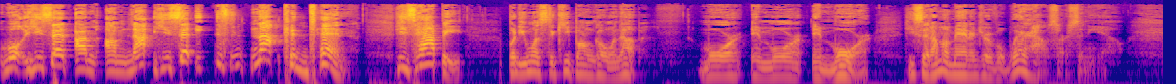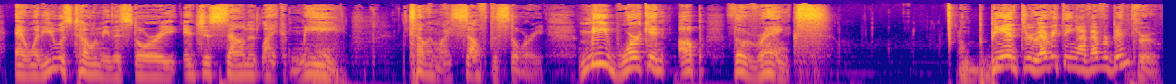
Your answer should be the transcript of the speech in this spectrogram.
well, he said I'm I'm not he said he's not content. He's happy, but he wants to keep on going up. More and more and more. He said I'm a manager of a warehouse, Arsenio. And when he was telling me this story, it just sounded like me telling myself the story. Me working up the ranks. Being through everything I've ever been through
